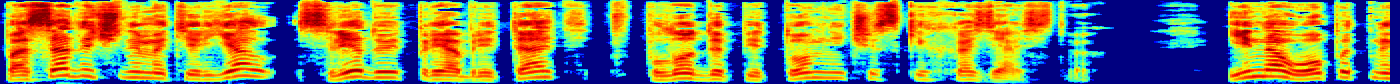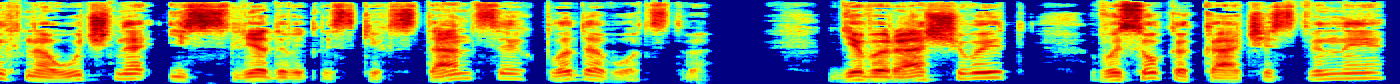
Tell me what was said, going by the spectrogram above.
Посадочный материал следует приобретать в плодопитомнических хозяйствах и на опытных научно-исследовательских станциях плодоводства, где выращивают высококачественные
